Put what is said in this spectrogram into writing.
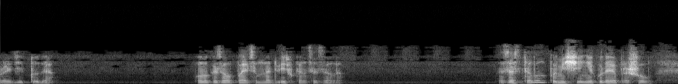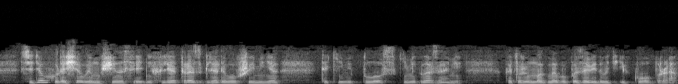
пройди туда». Он указал пальцем на дверь в конце зала. За столом помещения, куда я прошел, сидел худощавый мужчина средних лет, разглядывавший меня такими плоскими глазами, которым могла бы позавидовать и кобра.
